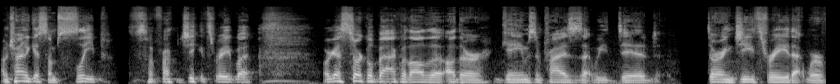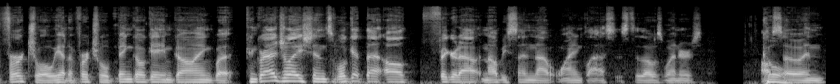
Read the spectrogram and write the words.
I'm trying to get some sleep from G3, but we're going to circle back with all the other games and prizes that we did during G3 that were virtual. We had a virtual bingo game going, but congratulations. We'll get that all figured out and I'll be sending out wine glasses to those winners Cool. also. And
